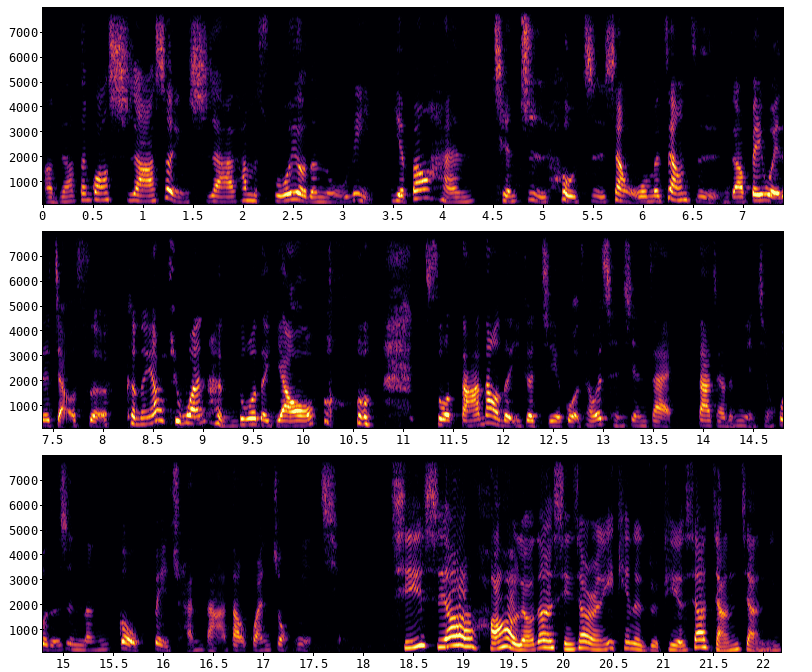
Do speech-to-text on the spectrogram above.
呃，比方灯光师啊、摄影师啊，他们所有的努力，也包含前置后置，像我们这样子，你知道卑微的角色，可能要去弯很多的腰，呵呵所达到的一个结果，才会呈现在。大家的面前，或者是能够被传达到观众面前。其实要好好聊到行销人一天的主题，也是要讲讲你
